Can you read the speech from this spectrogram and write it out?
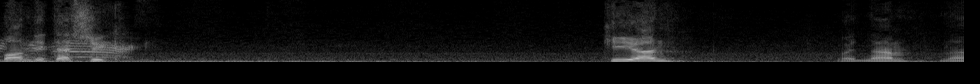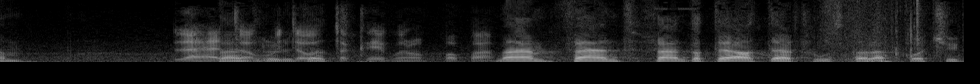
Bandit esik. Ki jön? Vagy nem? Nem. Lehet Fent amúgy, de ott a Claymore-on papám. Nem, fent, fent a teatert húzta le, kocsi.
